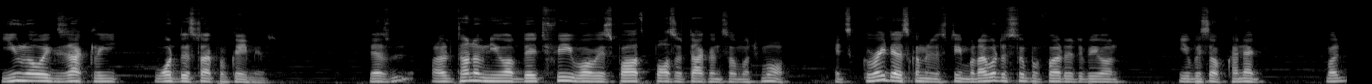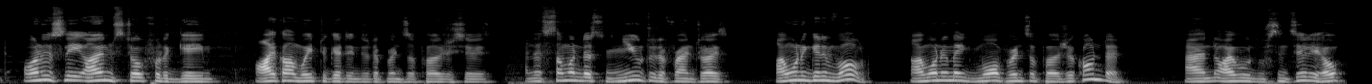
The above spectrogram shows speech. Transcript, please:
you know exactly what this type of game is. There's a ton of new updates, free Warriors Path, boss attack, and so much more. It's great that it's coming to Steam, but I would have still preferred it to be on Ubisoft Connect. But honestly, I'm stoked for the game, I can't wait to get into the Prince of Persia series. And as someone that's new to the franchise, I want to get involved. I want to make more Prince of Persia content. And I would sincerely hope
